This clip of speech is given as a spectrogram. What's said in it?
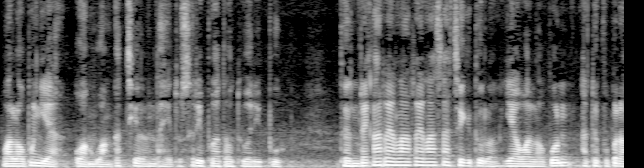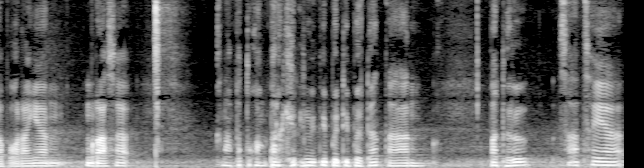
Walaupun ya uang-uang kecil entah itu seribu atau dua ribu. Dan mereka rela-rela saja gitu loh. Ya walaupun ada beberapa orang yang merasa kenapa tukang parkir ini tiba-tiba datang? Padahal saat saya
